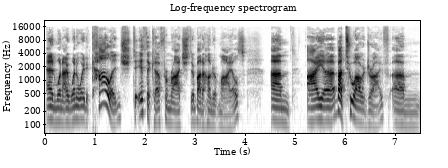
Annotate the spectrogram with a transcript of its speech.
And when I went away to college to Ithaca from Rochester, about a 100 miles, um, I, uh, about two hour drive, um,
